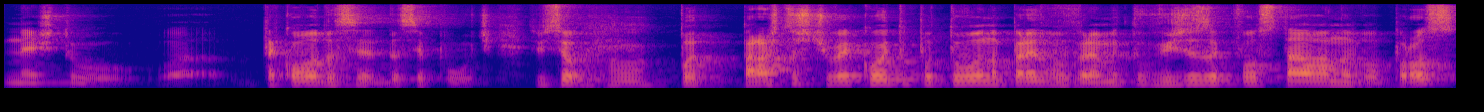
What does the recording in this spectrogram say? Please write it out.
нещо такова да се, да се получи. В смисъл, път, пращаш човек, който пътува напред във времето, вижда за какво става на въпрос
